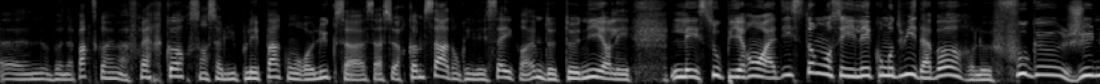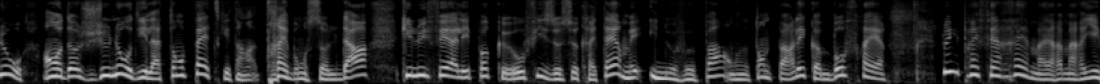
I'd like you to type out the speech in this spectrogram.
euh, Bonaparte, c'est quand même un frère corse. Hein, ça lui plaît pas qu'on reluque sa, sa sœur comme ça. Donc, il essaye quand même de tenir les, soupirants à distance. Et il les conduit d'abord le fougueux Junot. Andoche Junot dit la tempête, qui est un très bon soldat, qui lui fait à l'époque office de secrétaire, mais il ne veut pas en entendre parler comme beau-frère. Lui, préférerait ma- marier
